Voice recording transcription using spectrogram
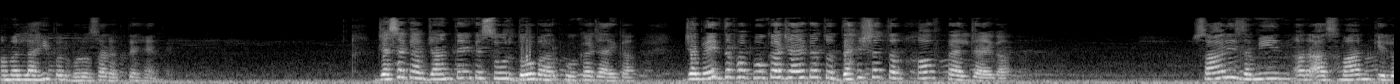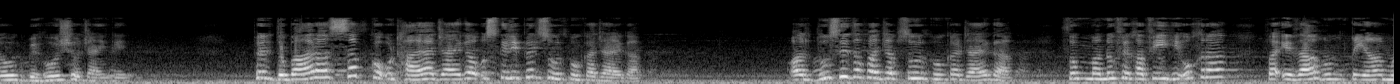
ہم اللہ ہی پر بھروسہ رکھتے ہیں۔ جیسا کہ آپ جانتے ہیں کہ سور دو بار پھونکا جائے گا۔ جب ایک دفعہ پھونکا جائے گا تو دہشت اور خوف پھیل جائے گا۔ ساری زمین اور آسمان کے لوگ بے ہوش ہو جائیں گے۔ پھر دوبارہ سب کو اٹھایا جائے گا، اس کے لیے پھر سور پھونکا جائے گا۔ اور دوسری دفعہ جب سور پھونکا جائے گا تم منف خفی ہی اخرا فضا ہم قیام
